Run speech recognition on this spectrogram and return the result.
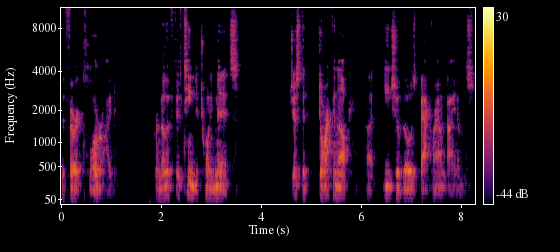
the ferric chloride for another 15 to 20 minutes just to darken up uh, each of those background items.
